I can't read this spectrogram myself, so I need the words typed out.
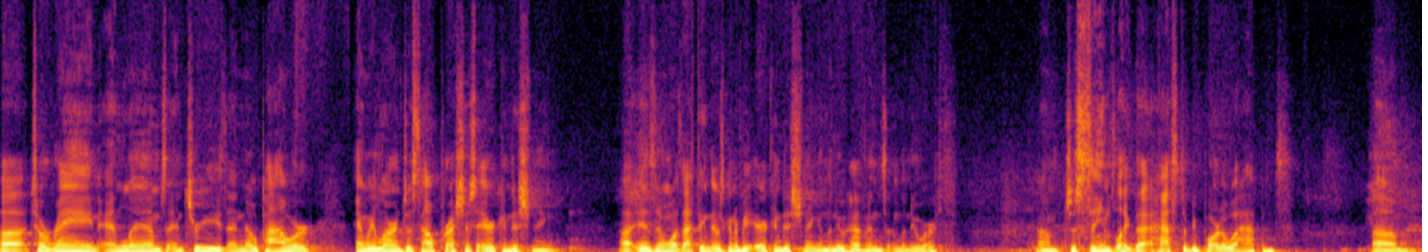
uh, to rain and limbs and trees and no power. And we learned just how precious air conditioning uh, is and was. I think there's going to be air conditioning in the new heavens and the new earth. Um, just seems like that has to be part of what happens. Um,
